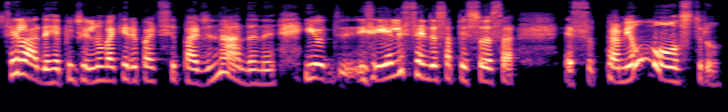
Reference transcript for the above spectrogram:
sei lá, de repente ele não vai querer participar de nada, né? E, eu, e ele sendo essa pessoa, essa, essa para mim é um monstro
